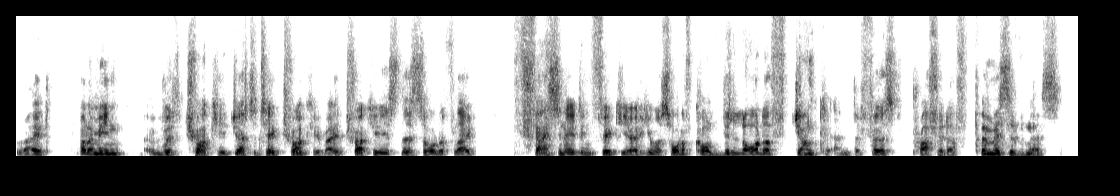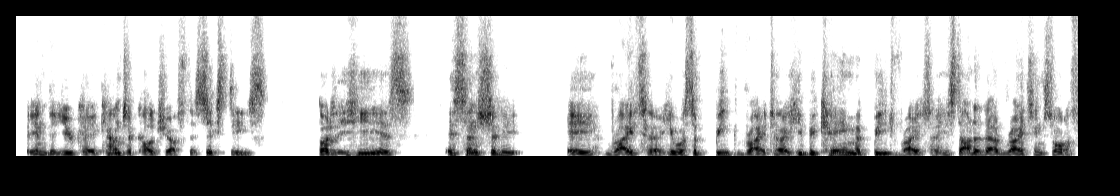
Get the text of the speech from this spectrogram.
right? But I mean, with Trocchi, just to take Trocchi, right? Trocchi is this sort of like fascinating figure. He was sort of called the Lord of Junk and the first prophet of permissiveness in the UK counterculture of the 60s. But he is essentially a writer. He was a beat writer. He became a beat writer. He started out writing sort of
